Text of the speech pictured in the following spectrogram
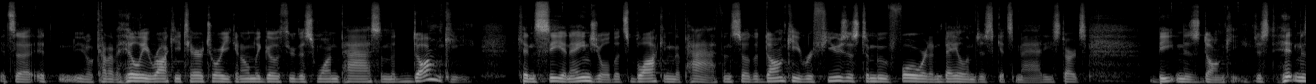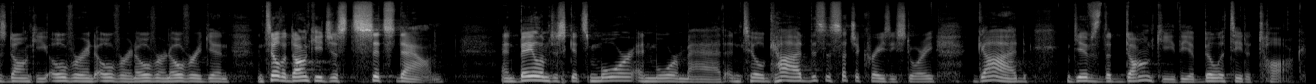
it's a, it, you know, kind of a hilly, rocky territory. You can only go through this one pass. And the donkey can see an angel that's blocking the path. And so the donkey refuses to move forward, and Balaam just gets mad. He starts beating his donkey, just hitting his donkey over and over and over and over again until the donkey just sits down. And Balaam just gets more and more mad until God, this is such a crazy story, God gives the donkey the ability to talk.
